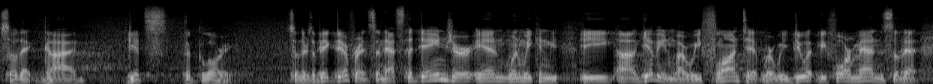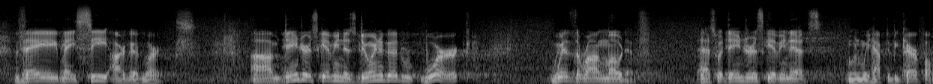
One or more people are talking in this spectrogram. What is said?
so that God gets the glory. So there's a big difference, and that's the danger in when we can be uh, giving, where we flaunt it, where we do it before men so that they may see our good works. Um, dangerous giving is doing a good work with the wrong motive. That's what dangerous giving is, when we have to be careful.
